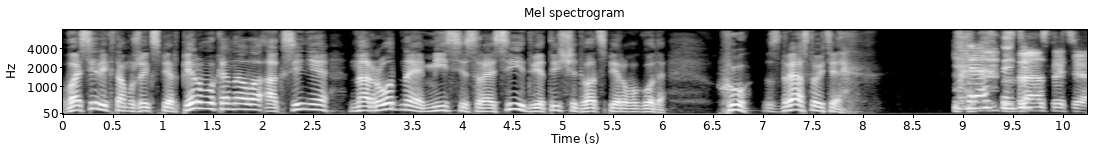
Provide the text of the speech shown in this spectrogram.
Василий, к тому же, эксперт Первого канала, а Ксения – народная миссис России 2021 года. Фу, здравствуйте. Здравствуйте. Здравствуйте.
